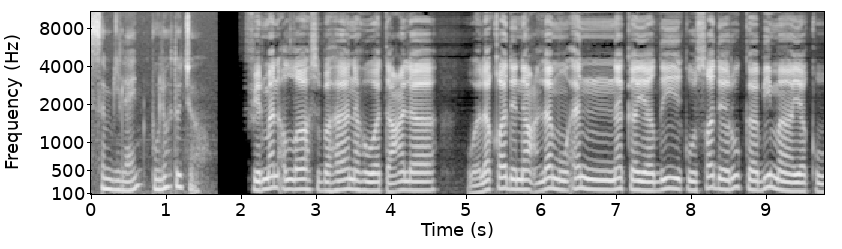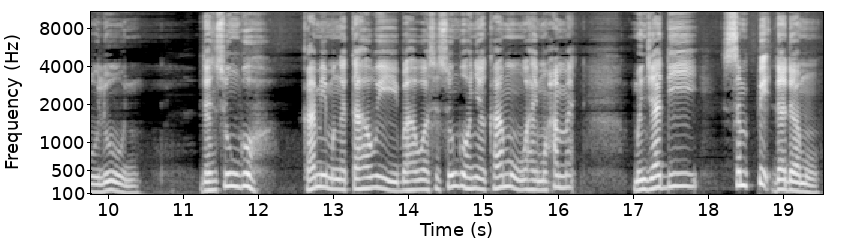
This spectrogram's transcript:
97. Firman Allah Subhanahu wa taala, "Walaqad na'lamu annaka yadhiqu sadruka bima yaqulun." Dan sungguh kami mengetahui bahawa sesungguhnya kamu wahai Muhammad menjadi sempit dadamu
